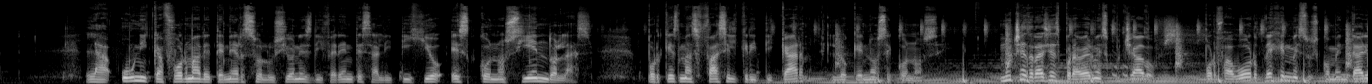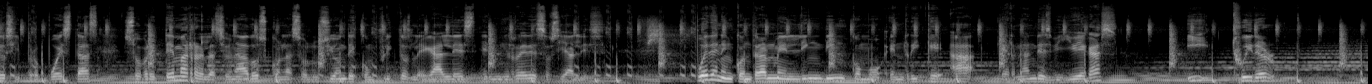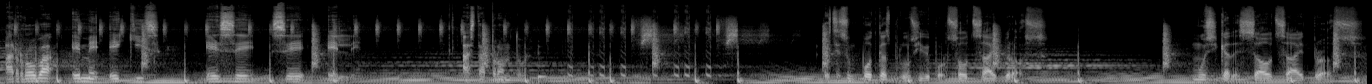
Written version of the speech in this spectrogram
La única forma de tener soluciones diferentes al litigio es conociéndolas, porque es más fácil criticar lo que no se conoce. Muchas gracias por haberme escuchado. Por favor, déjenme sus comentarios y propuestas sobre temas relacionados con la solución de conflictos legales en mis redes sociales. Pueden encontrarme en LinkedIn como Enrique A. Hernández Villegas y Twitter arroba MXSCL. Hasta pronto. Este es un podcast producido por Southside Bros música de Southside Bros.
